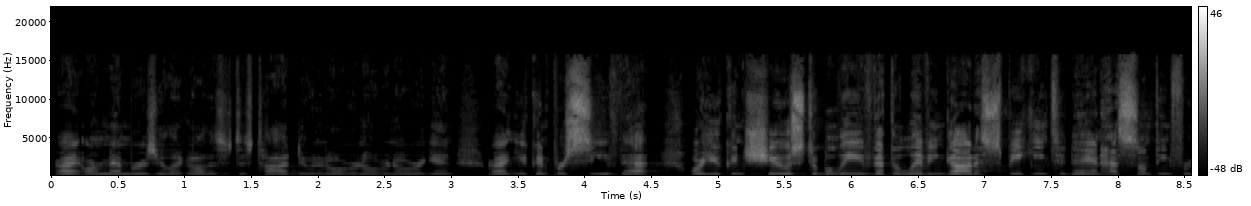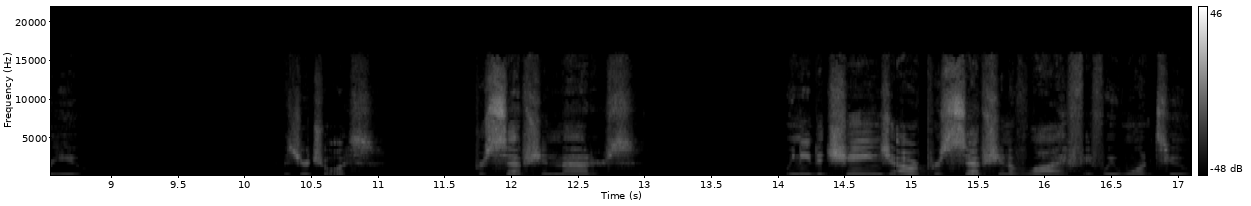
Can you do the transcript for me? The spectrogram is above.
right? Or members, you're like, oh, this is just Todd doing it over and over and over again, right? You can perceive that, or you can choose to believe that the living God is speaking today and has something for you. It's your choice. Perception matters. We need to change our perception of life if we want to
